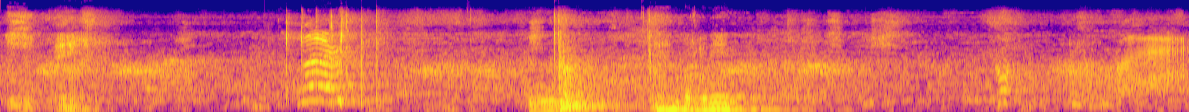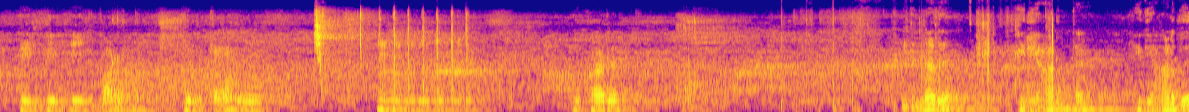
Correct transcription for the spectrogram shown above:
ஓ பாரு நீ பாரு பாரு பாரு இது என்னது? இது யாருத்த? இது யாருது?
